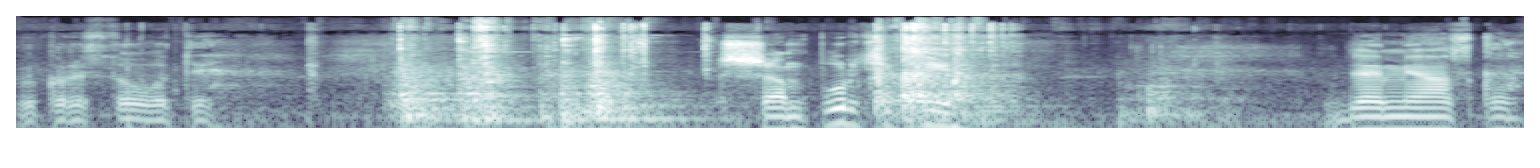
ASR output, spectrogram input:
використовувати шампурчики для м'яска.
